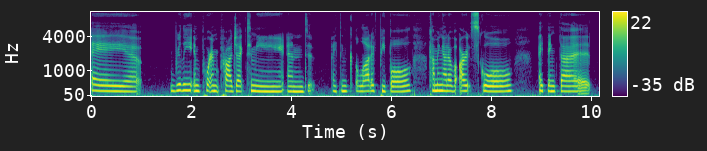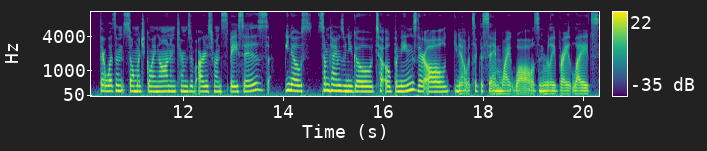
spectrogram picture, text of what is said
a really important project to me, and I think a lot of people coming out of art school, I think that there wasn't so much going on in terms of artist run spaces. You know, sometimes when you go to openings, they're all, you know, it's like the same white walls and really bright lights.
